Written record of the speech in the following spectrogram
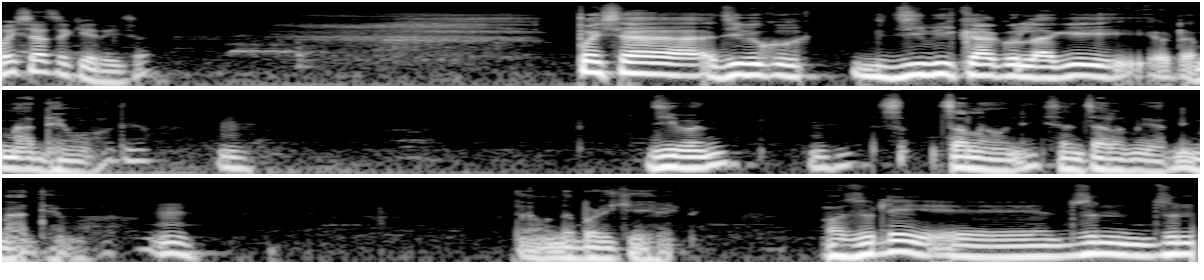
पैसा चाहिँ के रहेछ? पैसा जीविको जीविकाको लागि एउटा माध्यम हो त्यो। जीवन चलाउने सञ्चालन गर्ने माध्यम हो। त्योभन्दा बढी केही होइन। हजुरले जुन जुन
